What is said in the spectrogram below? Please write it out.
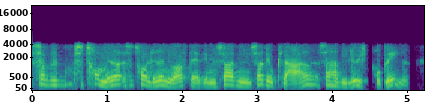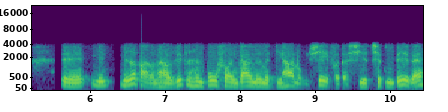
så, så, tror med, så tror lederen jo ofte, at jamen, så, er den, så er det jo klaret, så har vi løst problemet. Øh, men medarbejderne har jo i virkeligheden brug for en gang imellem, at de har nogle chefer, der siger til dem, ved I hvad,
